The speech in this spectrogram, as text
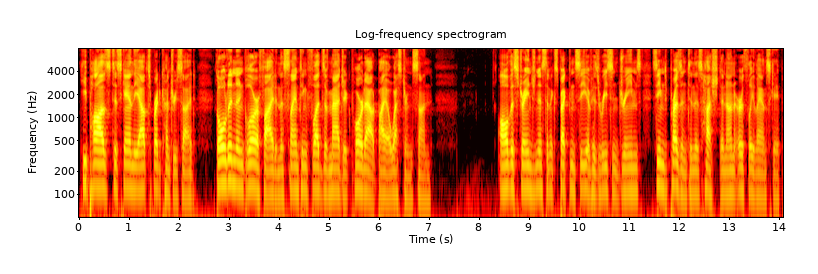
he paused to scan the outspread countryside, golden and glorified in the slanting floods of magic poured out by a western sun. All the strangeness and expectancy of his recent dreams seemed present in this hushed and unearthly landscape,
